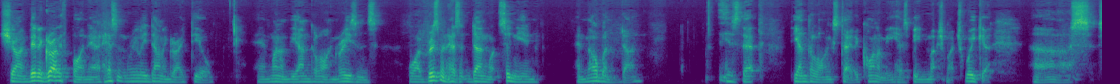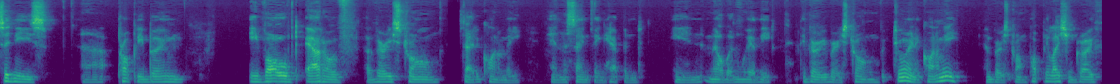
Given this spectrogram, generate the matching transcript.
shown better growth by now. It hasn't really done a great deal. And one of the underlying reasons why Brisbane hasn't done what Sydney and, and Melbourne have done is that the underlying state economy has been much, much weaker. Uh, Sydney's uh, property boom evolved out of a very strong state economy, and the same thing happened in Melbourne, where the, the very, very strong Victorian economy and very strong population growth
